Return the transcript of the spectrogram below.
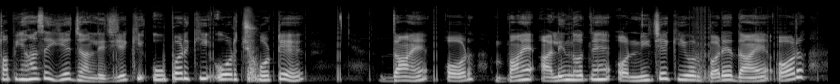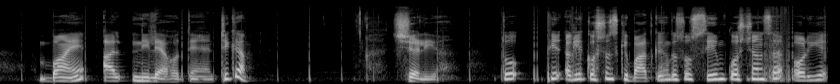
तो आप यहाँ से ये जान लीजिए कि ऊपर की ओर छोटे दाएँ और बाएँ आलिंद होते हैं और नीचे की ओर बड़े दाएँ और बाएँ नीले होते हैं। ठीक है? चलिए। तो फिर अगले क्वेश्चन की बात करेंगे दोस्तों सेम क्वेश्चन है और ये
